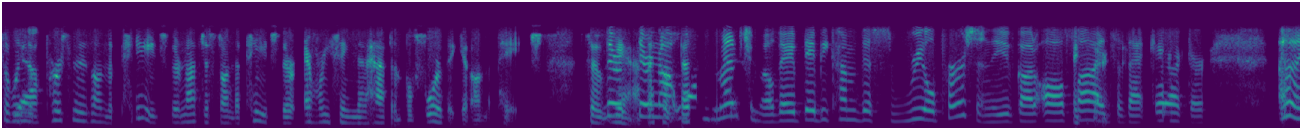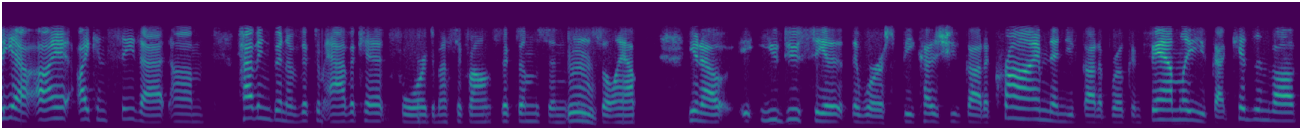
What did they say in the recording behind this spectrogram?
So when Yeah. the person is on the page, they're not just on the page; they're everything that happened before they get on the page. So They're yeah, they're not one dimensional. They they become this real person. You've got all sides of that character. Yeah, I I can see that. Um, having been a victim advocate for domestic violence victims and, and Mm. SALAM, you know, you do see it at the worst because you've got a crime, then you've got a broken family, you've got kids involved,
